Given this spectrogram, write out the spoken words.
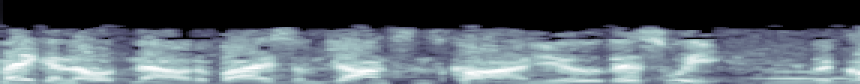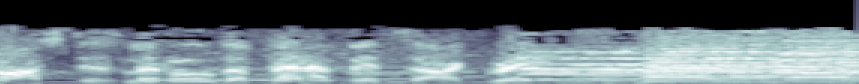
Make a note now to buy some Johnson's Carnu this week. The cost is little, the benefits are great.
